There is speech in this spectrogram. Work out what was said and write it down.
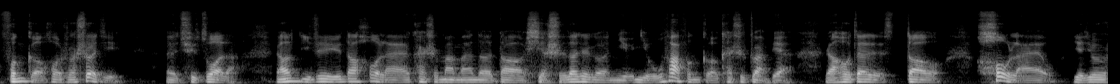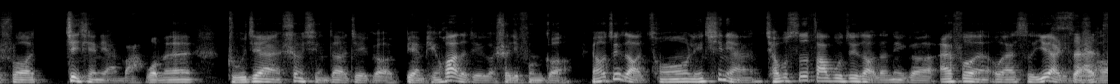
风格或者说设计。呃，去做的，然后以至于到后来开始慢慢的到写实的这个拟拟物化风格开始转变，然后再到后来，也就是说近些年吧，我们逐渐盛行的这个扁平化的这个设计风格。然后最早从零七年乔布斯发布最早的那个 iPhone OS 一点零的时候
